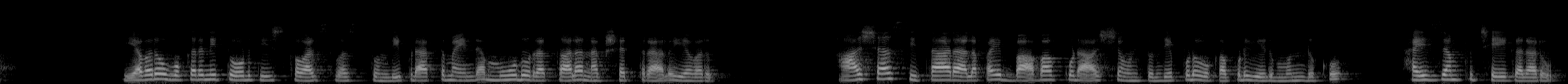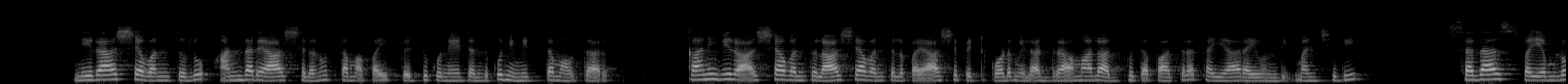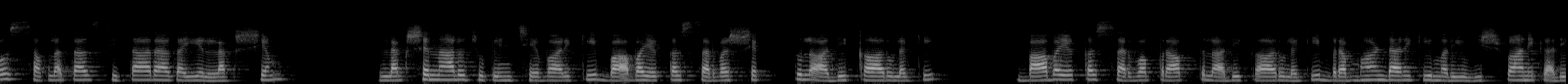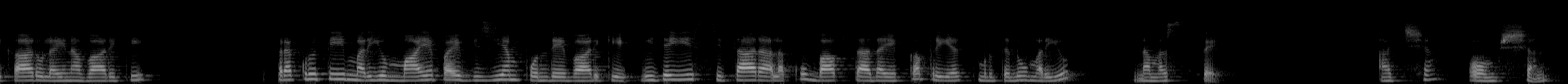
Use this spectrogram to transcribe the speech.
ఎవరో ఒకరిని తోడు తీసుకోవాల్సి వస్తుంది. ఇప్పుడు అర్థమైందా? మూడు రకాల నక్షత్రాలు ఎవరు? ఆశ సితారాలపై బాబా కూడా ఆశ ఉంటుంది. ఎప్పుడో ఒకప్పుడు వీరు ముందుకు హై జంప్ చేయగలరు. నిరాశవంతులు అందరి ఆశలను తమపై పెట్టుకునేటందుకు నిమిత్తం అవుతారు కానీ వీరు ఆశావంతులు ఆశావంతులపై ఆశ పెట్టుకోవడం ఇలా డ్రామాలో అద్భుత పాత్ర తయారై ఉంది. మంచిది. సదా స్వయంలో సఫలత సితారాగా అయ్యే లక్ష్యం లక్షణాలు చూపించే వారికి బాబా యొక్క సర్వశక్తుల అధికారులకి బాబా యొక్క సర్వప్రాప్తుల అధికారులకి బ్రహ్మాండానికి మరియు విశ్వానికి అధికారులైన వారికి ప్రకృతి మరియు మాయపై విజయం పొందే వారికి విజయీ సితారాలకు బాప్దాద యొక్క ప్రియ స్మృతులు మరియు నమస్తే. అచ్చా ఓం శాంతి.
